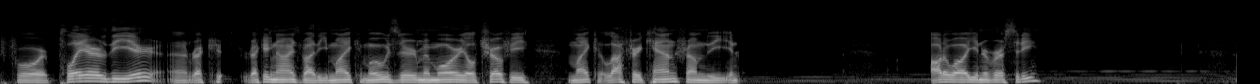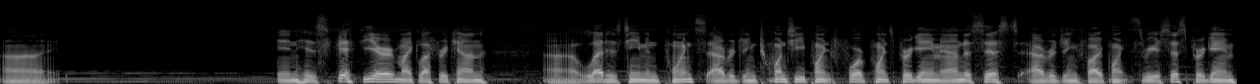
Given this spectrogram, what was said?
for Player of the Year, uh, rec- recognized by the Mike Moser Memorial Trophy, Mike L'Africain from the in- Ottawa University. Uh, in his fifth year, Mike L'Africain uh, led his team in points, averaging 20.4 points per game, and assists, averaging 5.3 assists per game.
